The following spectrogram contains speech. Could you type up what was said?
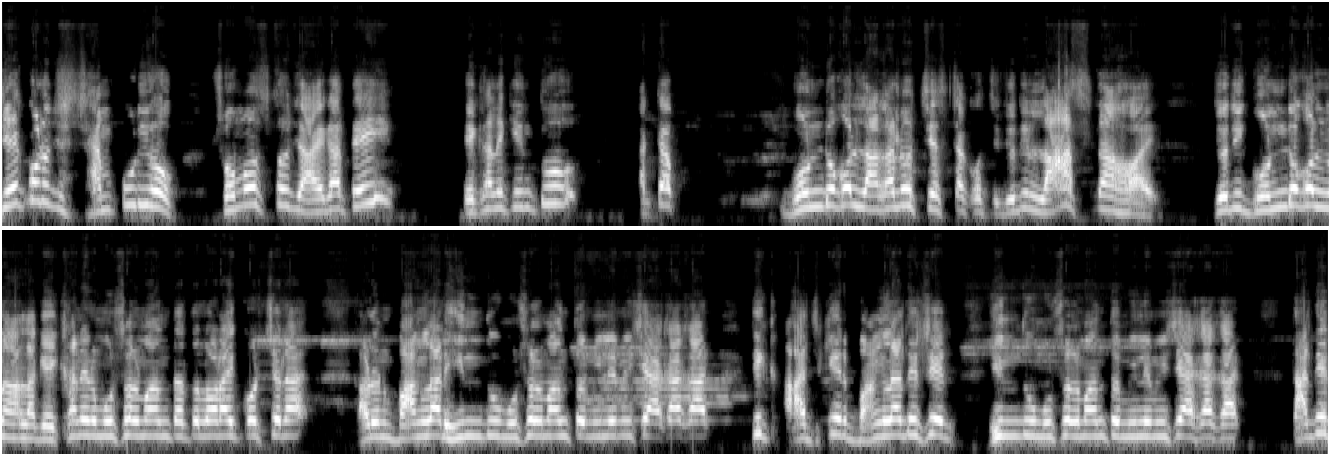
যে কোনো শ্যামপুরি হোক, সমস্ত জায়গাতেই এখানে কিন্তু একটা গন্ডগোল লাগানোর চেষ্টা করছে। যদি লাশ না হয়, যদি গন্ডগোল না লাগে, এখানের মুসলমানরা তো লড়াই করছে না। কারণ বাংলার হিন্দু মুসলমান তো মিলেমিশে একাকার। ঠিক আজকের বাংলাদেশের হিন্দু মুসলমান তো মিলেমিশে একাকার। তাদের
